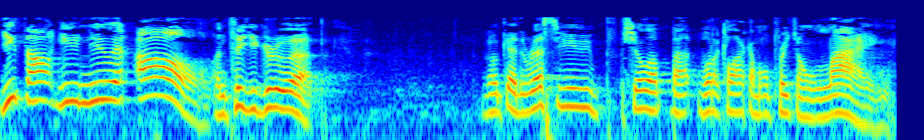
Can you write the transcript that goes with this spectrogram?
you thought you knew it all until you grew up. Okay, the rest of you show up about one o'clock. I'm going to preach on lying.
